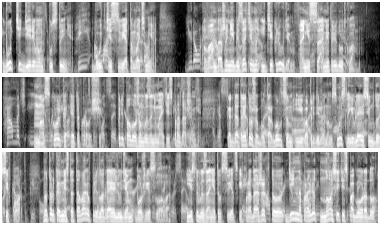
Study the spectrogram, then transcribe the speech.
Будьте деревом в пустыне, будьте светом во тьме. Вам даже не обязательно идти к людям, они сами придут к вам. Насколько это проще? Предположим, вы занимаетесь продажами. Когда-то я тоже был торговцем и в определенном смысле являюсь им до сих пор. Но только вместо товаров предлагаю людям Божье Слово. Если вы заняты в светских продажах, то день напролет носитесь по городу,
